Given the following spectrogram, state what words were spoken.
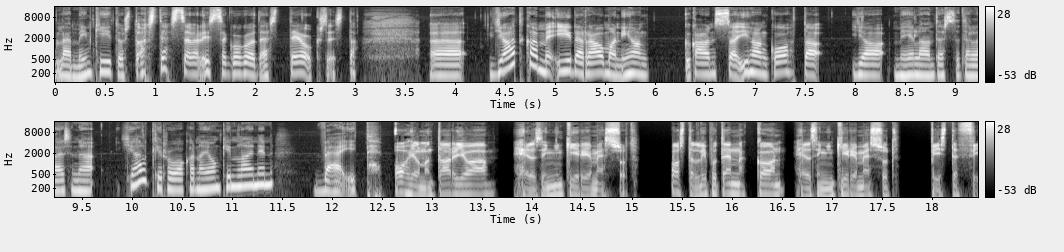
lämmin kiitos taas tässä välissä koko tästä teoksesta. jatkamme Iida Rauman ihan kanssa ihan kohta, ja meillä on tässä tällaisena jälkiruokana jonkinlainen väite. Ohjelman tarjoaa Helsingin kirjamessut. Osta liput ennakkoon Helsingin kirjamessut.fi.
